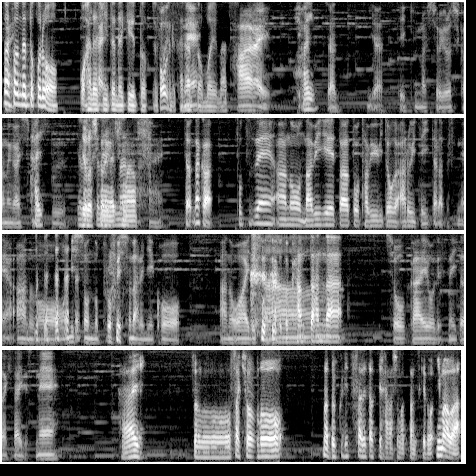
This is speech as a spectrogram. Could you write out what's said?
まあ、そんなところをお話しいただけると助かるかなと思います。はい。はい。じゃあ、やっていきましょう。よろしくお願いします。はい、よろしくお願いします。はい、じゃあ、なんか、突然、あの、ナビゲーターと旅人が歩いていたらですね、あの、ミッションのプロフェッショナルに、こう、あの、お会いできたので、ちょっと簡単な紹介をですね、いただきたいですね。はい。その、先ほど、まあ、独立されたっていう話もあったんですけど、今は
